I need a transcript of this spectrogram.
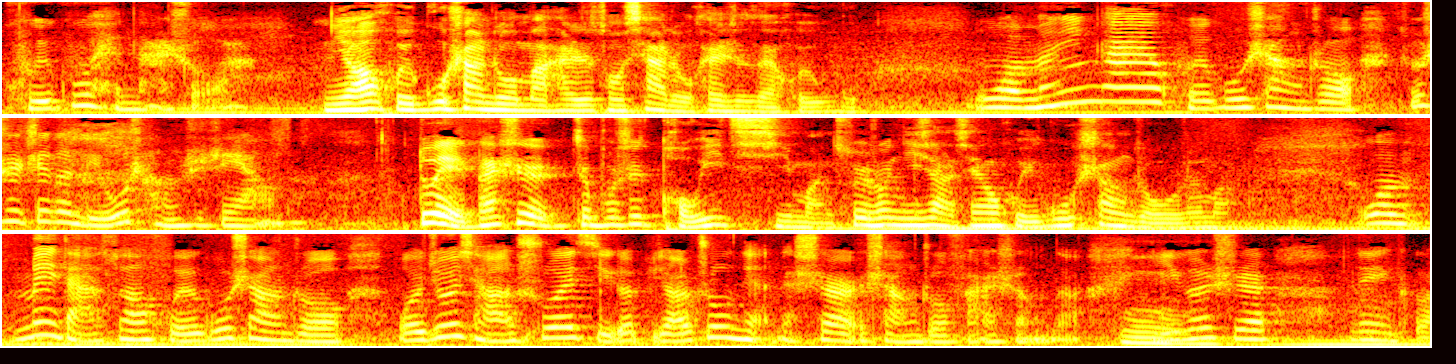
回顾很拿手啊。你要回顾上周吗？还是从下周开始再回顾？我们应该回顾上周，就是这个流程是这样的。对，但是这不是头一期嘛，所以说你想先回顾上周是吗？我没打算回顾上周，我就想说几个比较重点的事儿，上周发生的。嗯一个是那个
